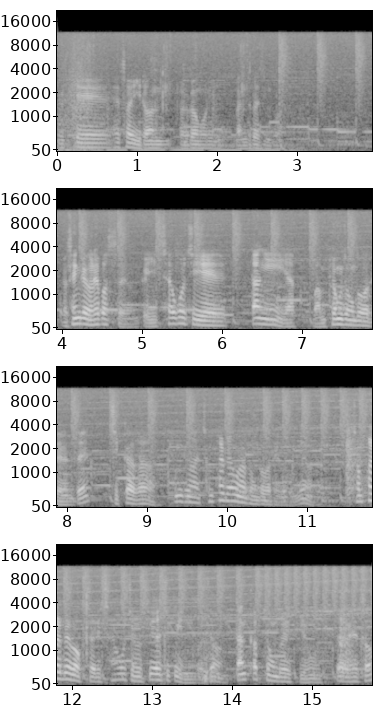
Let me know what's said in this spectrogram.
그렇게 해서 이런 결과물이 만들어진 것 같아요. 그러니까 생각을 해봤어요. 그러니까 이 차고지의 땅이 약 만 평 정도가 되는데 지가가 평균 한 1,800만 원 정도가 되거든요. 1,800억짜리 차고지로 쓰여지고 있는 거죠. 땅값 정도의 비용을 투자를 해서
